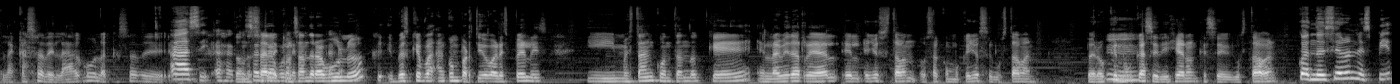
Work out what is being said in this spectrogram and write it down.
La Casa del Lago, la casa de... Ah, sí, ajá. donde sale con Bullock. Sandra Ajá. Bullock, y ves que han compartido varias pelis, y me estaban contando que en la vida real él- ellos estaban, o sea, como que ellos se gustaban, pero que nunca se dijeron que se gustaban. Cuando hicieron Speed,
